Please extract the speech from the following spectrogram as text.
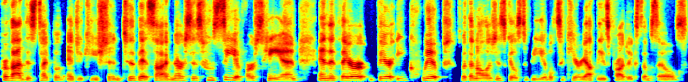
provide this type of education to bedside nurses who see it firsthand and that they're they're equipped with the knowledge and skills to be able to carry out these projects themselves.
